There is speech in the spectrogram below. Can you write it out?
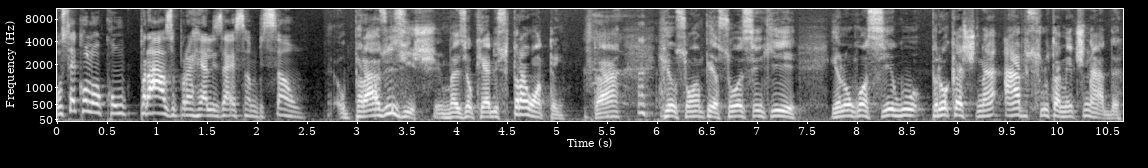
Você colocou um prazo para realizar essa ambição? O prazo existe, mas eu quero isso para ontem, tá? eu sou uma pessoa assim que eu não consigo procrastinar absolutamente nada,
